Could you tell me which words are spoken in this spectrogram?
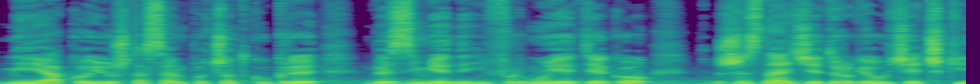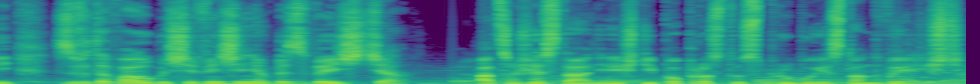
Niejako już na samym początku gry bezimienny informuje Diego, że znajdzie drogę ucieczki z wydawałoby się więzienia bez wyjścia. A co się stanie, jeśli po prostu spróbuję stąd wyjść?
